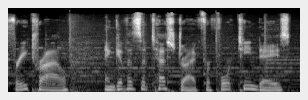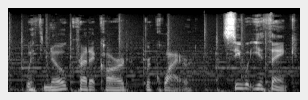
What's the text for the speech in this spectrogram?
free trial and give us a test drive for 14 days with no credit card required. See what you think.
